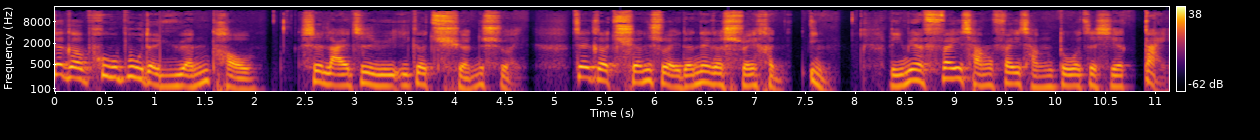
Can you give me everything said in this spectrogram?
这个瀑布的源头是来自于一个泉水，这个泉水的那个水很硬，里面非常非常多这些钙，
